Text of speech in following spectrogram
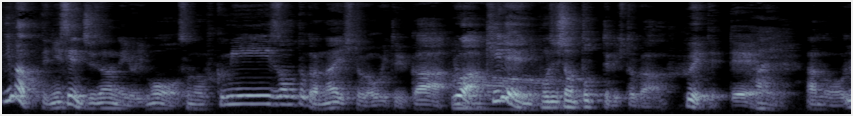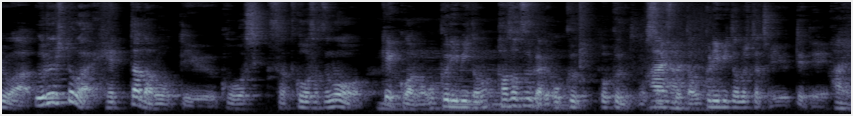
今って2017年よりも、その含み損とかない人が多いというか、要は綺麗にポジション取ってる人が増えてて、はい。あの、要は、売る人が減っただろうっていう考察考察も、結構あの、送り人の、仮想通貨で送る、送るのをさせてた送り人の人たちが言ってて、はい。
